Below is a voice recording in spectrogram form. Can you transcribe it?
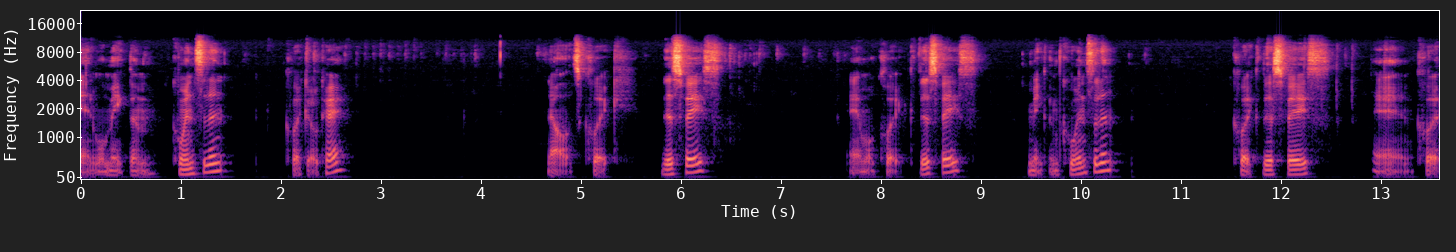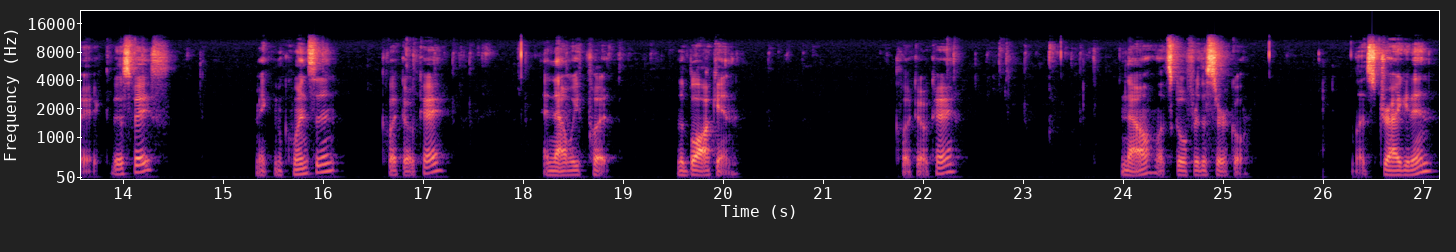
and we'll make them coincident. Click OK. Now let's click this face, and we'll click this face, make them coincident. Click this face, and click this face, make them coincident. Click OK. And now we've put the block in. Click OK. Now let's go for the circle. Let's drag it in.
